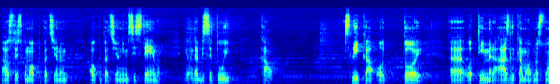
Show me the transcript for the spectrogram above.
austrijskom okupacijonom, okupacijonim sistemom. I onda bi se tu kao slika o toj eh, o tim razlikama, odnosno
